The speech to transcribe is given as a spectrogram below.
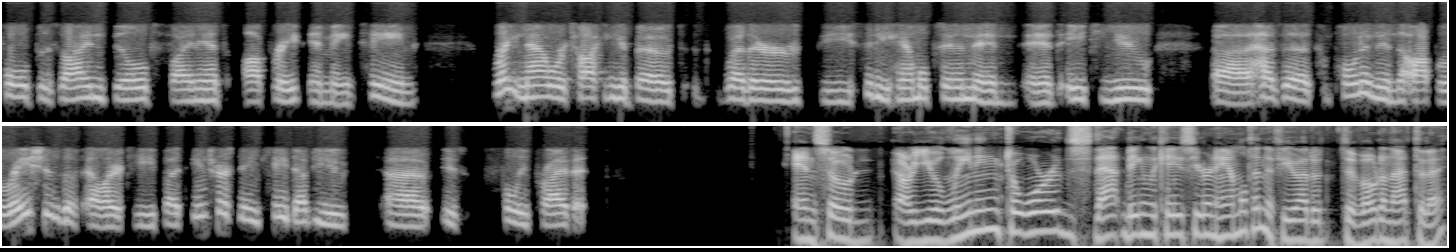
full design, build, finance, operate, and maintain. Right now, we're talking about whether the City Hamilton and, and ATU uh, has a component in the operations of LRT, but interesting, KW uh, is fully private. And so, are you leaning towards that being the case here in Hamilton if you had to, to vote on that today?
